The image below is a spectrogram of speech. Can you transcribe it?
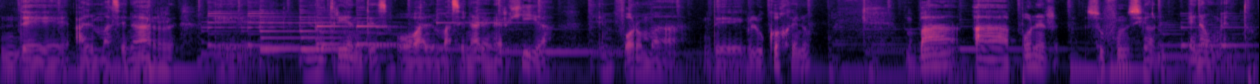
de almacenar eh, nutrientes o almacenar energía en forma de glucógeno, va a poner su función en aumento.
